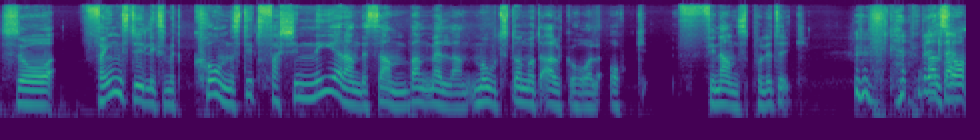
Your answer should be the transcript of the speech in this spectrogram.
så finns det ju liksom ett konstigt fascinerande samband mellan motstånd mot alkohol och finanspolitik. alltså,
